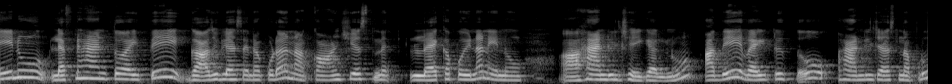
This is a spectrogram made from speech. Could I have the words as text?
నేను లెఫ్ట్ హ్యాండ్తో అయితే గాజు గ్లాస్ అయినా కూడా నా కాన్షియస్ లేకపోయినా నేను హ్యాండిల్ చేయగలను. అదే రైట్తో హ్యాండిల్ చేస్తున్నప్పుడు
